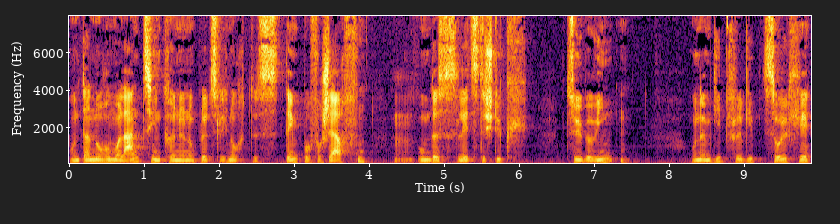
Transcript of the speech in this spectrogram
und dann noch einmal anziehen können und plötzlich noch das Tempo verschärfen, mhm. um das letzte Stück zu überwinden. Und am Gipfel gibt es solche,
